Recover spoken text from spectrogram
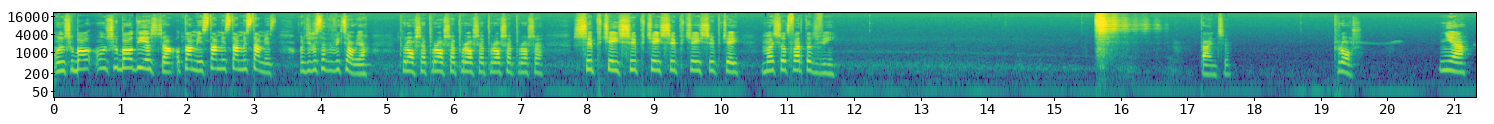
On już chyba, on już chyba odjeżdża. O tam jest, tam jest, tam jest, tam jest. On idzie do Stefy Victoria. Proszę, proszę, proszę, proszę, proszę. Szybciej, szybciej, szybciej, szybciej. Masz otwarte drzwi. Tańczy. Proszę. Nie.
